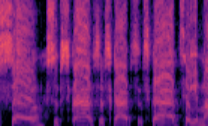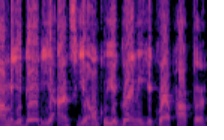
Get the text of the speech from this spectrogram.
So subscribe, subscribe, subscribe. Tell your mama, your daddy, your auntie, your uncle, your granny, your grandpapa,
